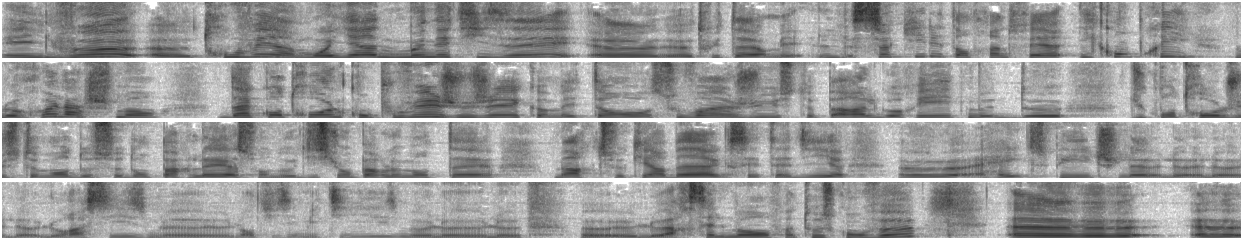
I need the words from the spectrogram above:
et il veut trouver un moyen de monétiser Twitter. Mais ce qu'il est en train de faire, y compris le relâchement d'un contrôle qu'on pouvait juger comme étant souvent injuste par algorithme, de, du contrôle justement de ce dont parlait à son audition parlementaire Mark Zuckerberg, c'est-à-dire euh, hate speech, le, racisme, l'antisémitisme, le, harcèlement, enfin tout ce qu'on veut. Euh, euh,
